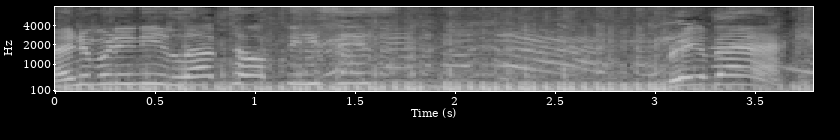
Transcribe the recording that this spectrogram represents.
Anybody need laptop pieces? Bring it back!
